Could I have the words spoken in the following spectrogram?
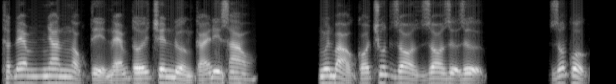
thật đem nhan ngọc tỷ ném tới trên đường cái đi sao? Nguyên bảo có chút do do dự dự. Rốt cuộc,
